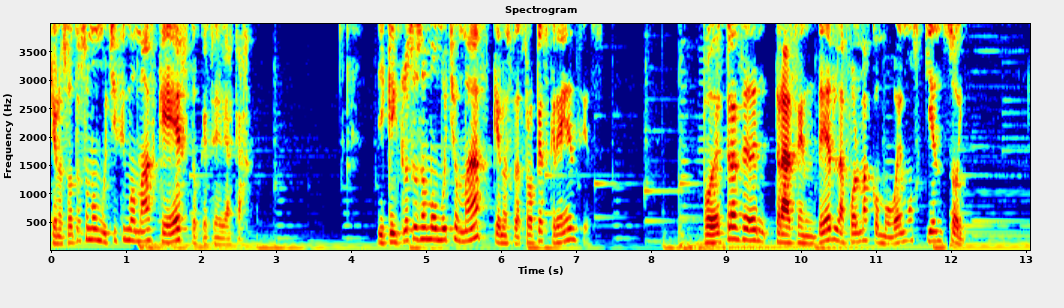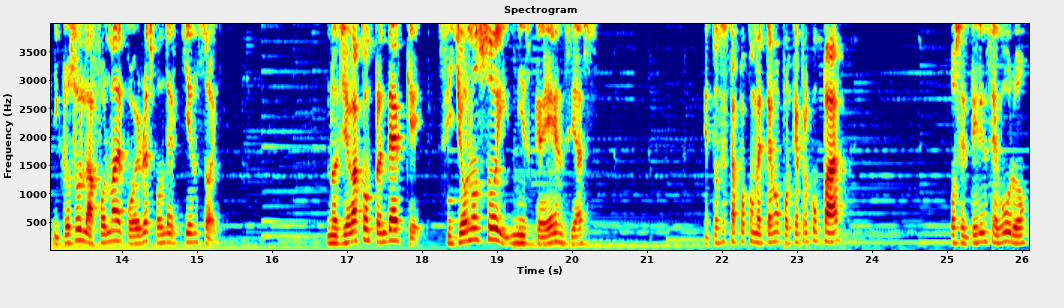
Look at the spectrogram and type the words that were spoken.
que nosotros somos muchísimo más que esto que se ve acá. Y que incluso somos mucho más que nuestras propias creencias. Poder trascender la forma como vemos quién soy. Incluso la forma de poder responder quién soy. Nos lleva a comprender que si yo no soy mis creencias, entonces tampoco me tengo por qué preocupar o sentir inseguro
